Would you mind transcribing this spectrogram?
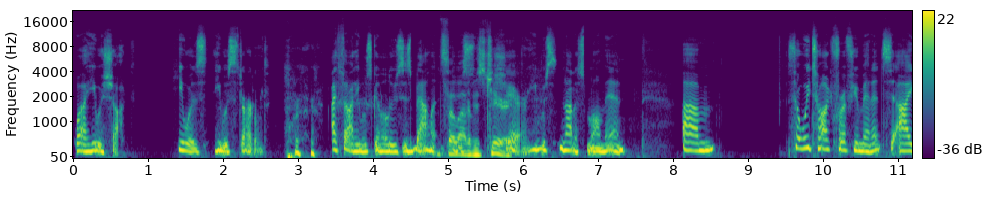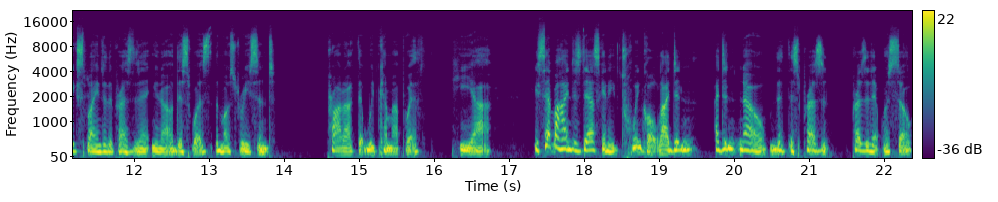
well, he was shocked. He was he was startled. I thought he was going to lose his balance. Fell out of his chair. chair. He was not a small man. Um, so we talked for a few minutes. I explained to the president, you know, this was the most recent product that we'd come up with. He uh, he sat behind his desk and he twinkled. I didn't I didn't know that this president president was so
